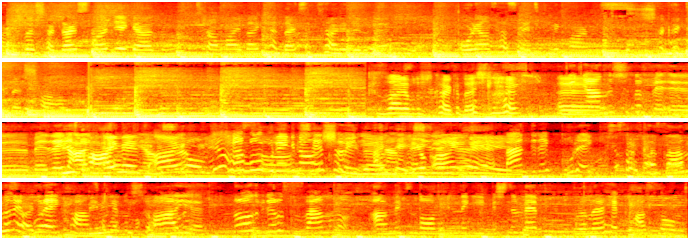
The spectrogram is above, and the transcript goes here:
Arkadaşlar ders var diye geldim. Tramvaydayken ders iptal edildi. Oryantasyon etkinlik varmış. Şaka gibi şu an. Kızlarla buluştuk arkadaşlar. Bugün Ee, yanlışlıkla be- e, Berre ile aynı Evet, aynı olmuş. Sen bunu bu rengini almış mıydın? Aynen. Yok aynı değil. Ben direkt bu renk kazandı ve bu renk pantolonum. Hayır. Oldu biliyor musunuz? Ben bunu Ahmet'in doğum gününe giymiştim ve buraları hep paslı olmuş.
